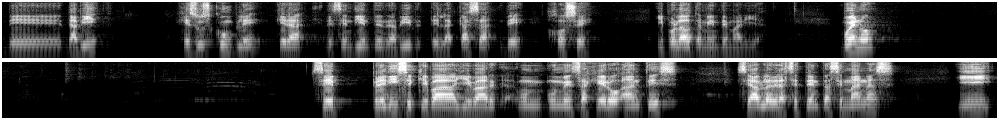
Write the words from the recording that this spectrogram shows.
de, David, Jesús cumple que era descendiente de David de la casa de José y por lado también de María. Bueno, se predice que va a llevar un, mensajero antes, se habla de las 70 semanas y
